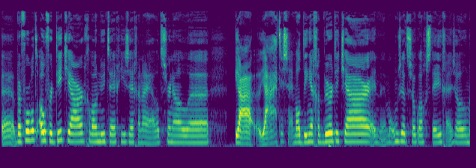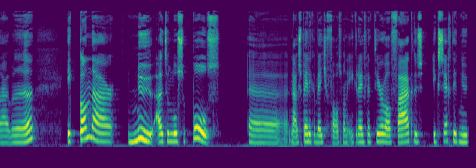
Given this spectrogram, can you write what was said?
uh, bijvoorbeeld over dit jaar gewoon nu tegen je zeggen: Nou ja, wat is er nou. Uh, ja, ja, het zijn wel dingen gebeurd dit jaar. En, mijn omzet is ook wel gestegen en zo. Maar uh, ik kan daar nu uit de losse pols. Nou, speel ik een beetje vals, want ik reflecteer wel vaak. Dus ik zeg dit nu.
